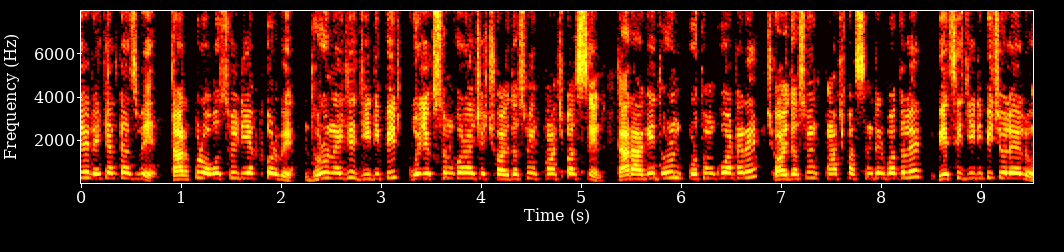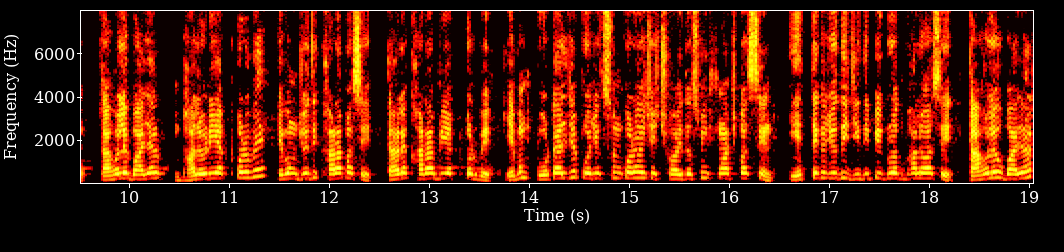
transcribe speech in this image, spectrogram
যে রেজাল্ট আসবে তার উপর অবশ্যই রিয়াক্ট করবে। ধরুন এই যে জিডিপির প্রজেকশন করা হয়েছে ছয় দশমিক পাঁচ পার্সেন্ট তার আগে ধরুন প্রথম কোয়ার্টারে ছয় দশমিক পাঁচ পার্সেন্টের বদলে বেশি জিডিপি চলে এলো, তাহলে বাজার ভালো রিয়াক্ট করবে এবং যদি খারাপ আসে, তাহলে খারাপ রিয়াক্ট করবে। এবং টোটাল যে প্রজেকশন করা হয়েছে ছয় দশমিক পাঁচ পার্সেন্ট এর থেকে যদি জিডিপি গ্রোথ ভালো আসে, তাহলেও বাজার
